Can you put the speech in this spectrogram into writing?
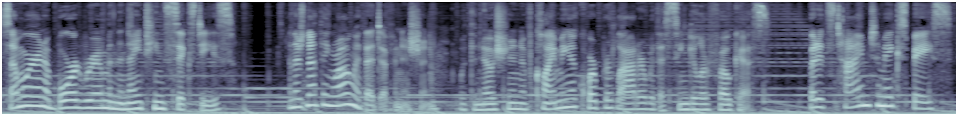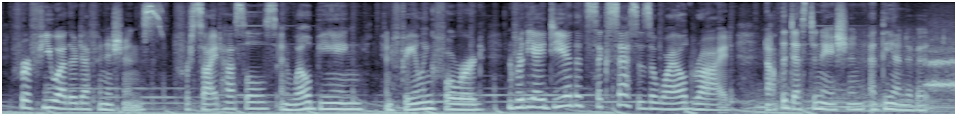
somewhere in a boardroom in the 1960s. And there's nothing wrong with that definition, with the notion of climbing a corporate ladder with a singular focus. But it's time to make space for a few other definitions for side hustles and well being and failing forward, and for the idea that success is a wild ride, not the destination at the end of it.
